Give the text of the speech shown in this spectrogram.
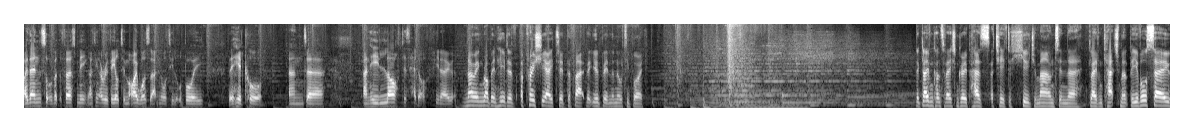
I then sort of at the first meeting, I think I revealed to him I was that naughty little boy that he had caught. And, uh, and he laughed his head off, you know. Knowing Robin, he'd have appreciated the fact that you'd been the naughty boy. The Glaven Conservation Group has achieved a huge amount in the Glaven catchment, but you've also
